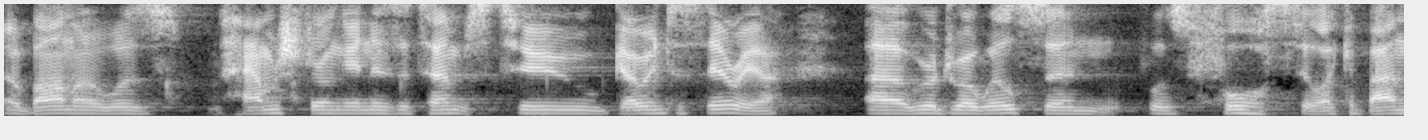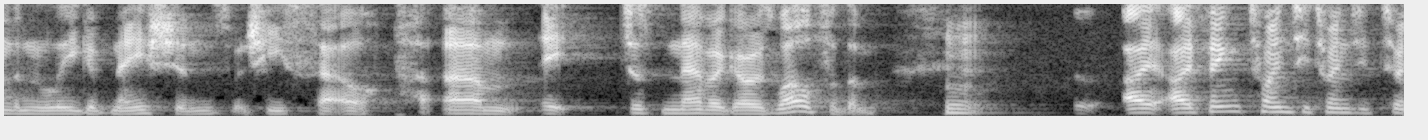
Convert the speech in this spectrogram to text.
Obama was hamstrung in his attempts to go into Syria uh, Woodrow Wilson was forced to like abandon the League of Nations, which he set up. Um, it just never goes well for them. Mm. I, I, think 2022,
